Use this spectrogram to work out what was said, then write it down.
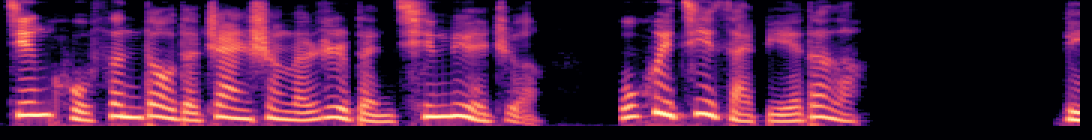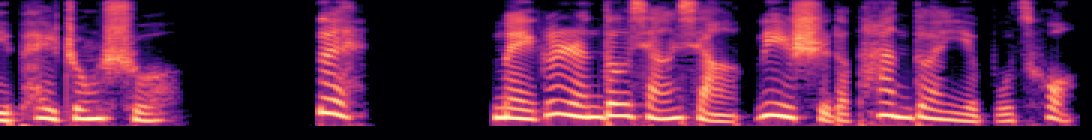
艰苦奋斗的战胜了日本侵略者，不会记载别的了。李佩忠说：“对，每个人都想想历史的判断也不错。”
